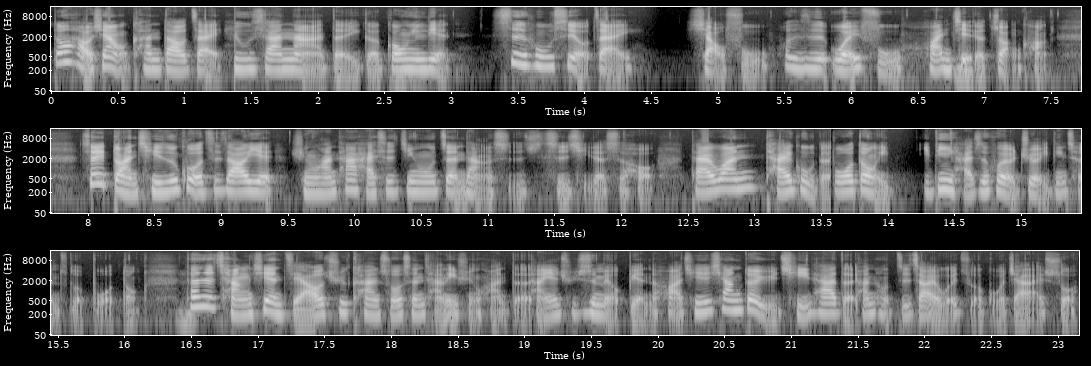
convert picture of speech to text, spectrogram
都好像有看到在 Q 三呐的一个供应链似乎是有在小幅或者是微幅缓解的状况。所以短期如果制造业循环它还是进入震荡的时时期的时候，台湾台股的波动一一定还是会有具有一定程度的波动，但是长线只要去看说生产力循环的产业趋势没有变的话，其实相对于其他的传统制造业为主的国家来说，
